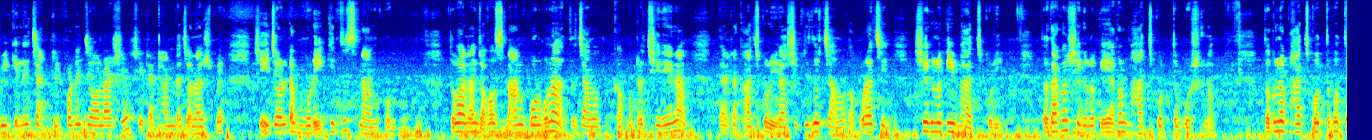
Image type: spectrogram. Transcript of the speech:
বিকেলে চারটের পরে জল আসে, সেটা ঠান্ডা জল আসবে। সেই জলটা ভরেই কিন্তু স্নান করব। তো ভাবলাম যখন স্নান করব না, তো জামা কাপড়টা ছেড়ে এলাম, তো একটা কাজ করি, রাশিকৃত জামা কাপড় আছে, সেগুলোকেই ভাজ করি। তো দেখো, সেগুলোকেই এখন ভাজ করতে বসলাম। তো ওগুলো ভাজ করতে করতে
